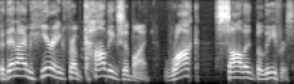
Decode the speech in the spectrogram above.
But then I'm hearing from colleagues of mine, rock solid believers,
